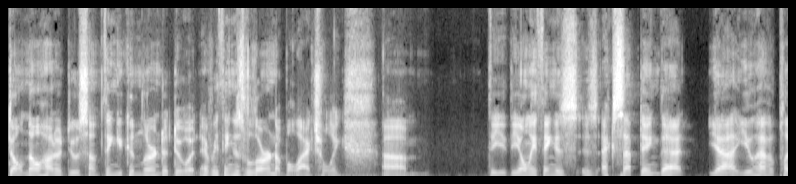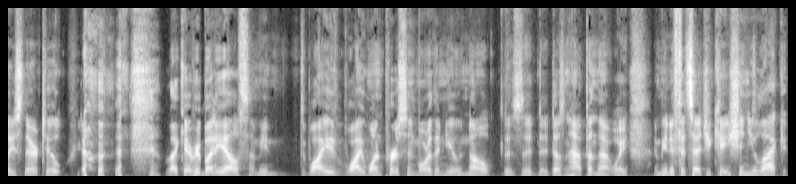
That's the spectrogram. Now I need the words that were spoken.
don't know how to do something, you can learn to do it. Everything is learnable, actually. Um, the the only thing is is accepting that yeah, you have a place there too, like everybody yeah. else. I mean, why why one person more than you? No, this, it, it doesn't happen that way. I mean, if it's education you lack,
